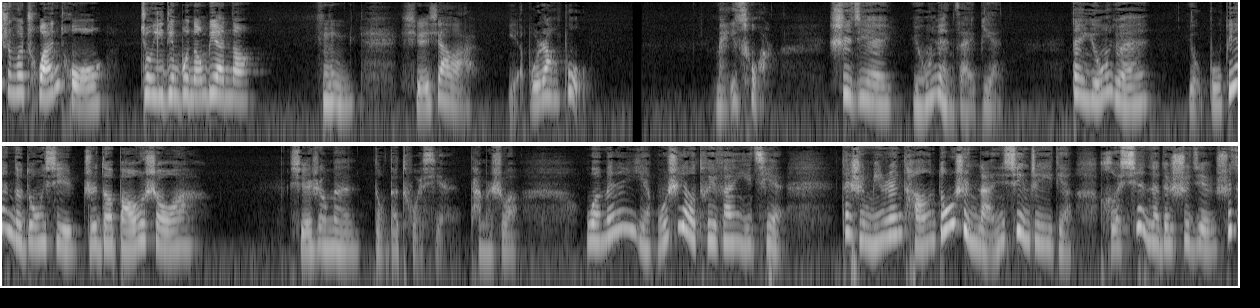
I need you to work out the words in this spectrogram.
什么传统？就一定不能变呢？哼，学校啊也不让步。没错，世界永远在变，但永远有不变的东西值得保守啊。学生们懂得妥协，他们说：“我们也不是要推翻一切，但是名人堂都是男性这一点和现在的世界实在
